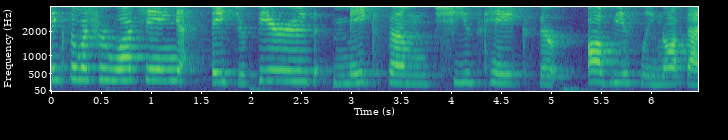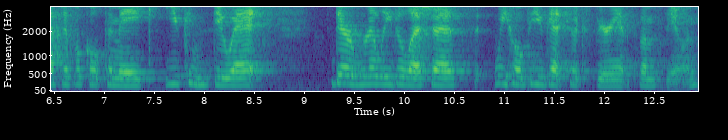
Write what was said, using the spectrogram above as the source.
Thanks so much for watching. Face your fears, make some cheesecakes. They're obviously not that difficult to make. You can do it. They're really delicious. We hope you get to experience them soon.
